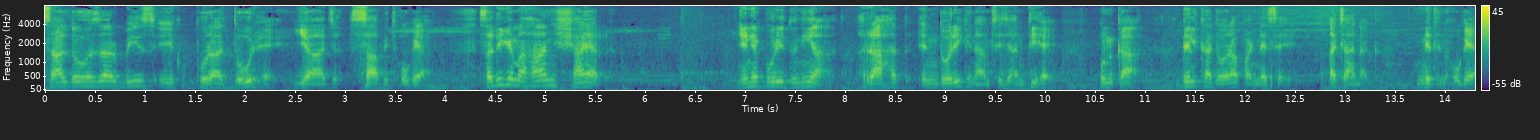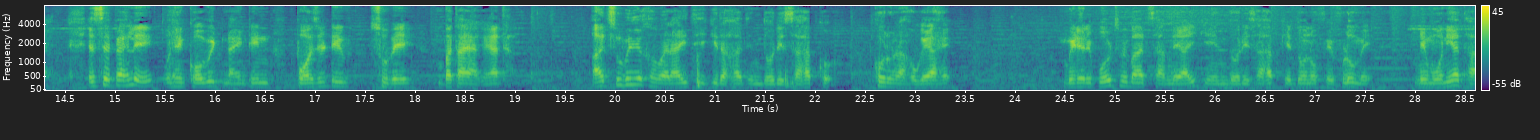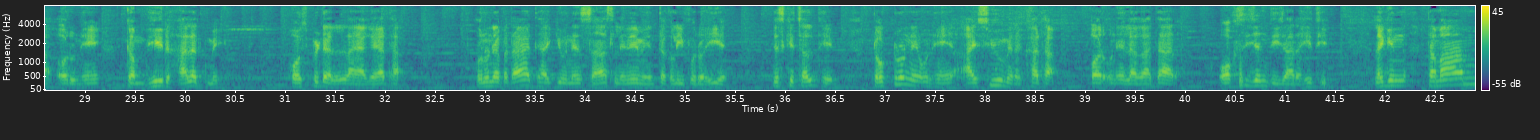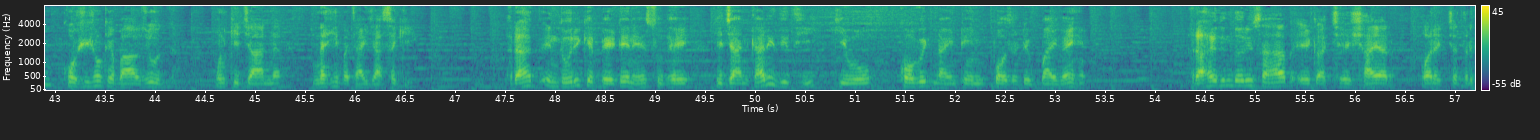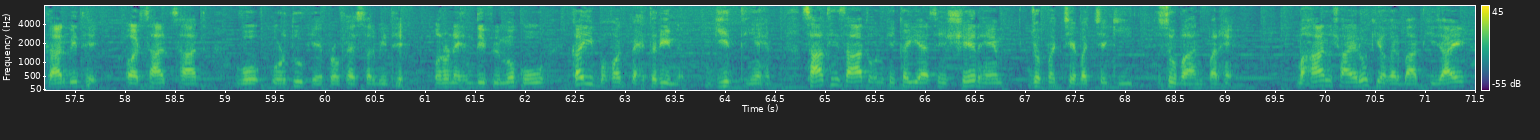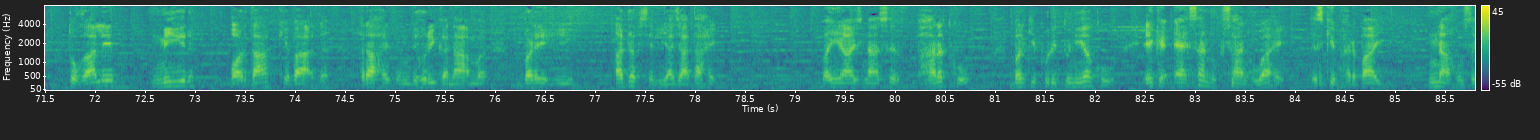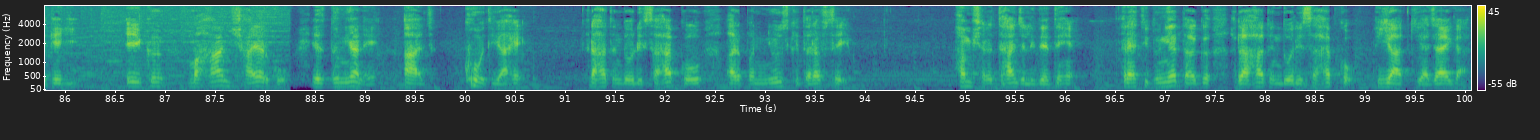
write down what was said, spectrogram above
साल 2020 एक बुरा दौर है, यह आज साबित हो गया। सदी के महान शायर, जिन्हें पूरी दुनिया राहत इंदौरी के नाम से जानती है, उनका दिल का दौरा पड़ने से अचानक निधन हो गया। इससे पहले उन्हें कोविड 19 पॉजिटिव सुबह बताया गया था। आज सुबह यह खबर आई थी कि राहत इंदौरी साहब को कोरोना हो गया है। मीडिया रिपोर्ट्स में बात सामने आई कि इंदौरी साहब के दोनों फेफड़ों में निमोनिया था और उन्हें गंभीर हालत में हॉस्पिटल लाया गया था। उन्होंने बताया था कि उन्हें सांस लेने में तकलीफ़ हो रही है, जिसके चलते डॉक्टरों ने उन्हें आईसीयू में रखा था और उन्हें लगातार ऑक्सीजन दी जा रही थी। लेकिन तमाम कोशिशों के बावजूद उनकी जान नहीं बचाई जा सकी। राहत इंदौरी के बेटे ने सुबह ये जानकारी दी थी कि वो कोविड 19 पॉजिटिव पाए गए हैं। राहत इंदौरी साहब एक अच्छे शायर और एक चित्रकार भी थे और साथ साथ वो उर्दू के प्रोफेसर भी थे। उन्होंने हिंदी फ़िल्मों को कई बहुत बेहतरीन गीत दिए हैं। साथ ही साथ उनके कई ऐसे शेर हैं जो बच्चे बच्चे की ज़ुबान पर हैं। महान शायरों की अगर बात की जाए तो गालिब, मीर और दाग के बाद राहत इंदौरी का नाम बड़े ही अदब से लिया जाता है। वहीं आज ना सिर्फ़ भारत को, बल्कि पूरी दुनिया को एक ऐसा नुकसान हुआ है जिसकी भरपाई ना हो सकेगी। एक महान शायर को इस दुनिया ने आज खो दिया है। राहत इंदौरी साहब को अर्पण न्यूज़ की तरफ़ से हम श्रद्धांजलि देते हैं। रहती दुनिया तक राहत इंदौरी साहब को याद किया जाएगा।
